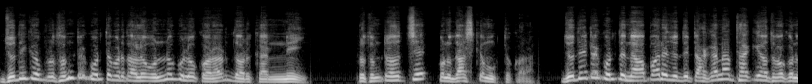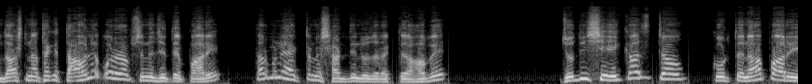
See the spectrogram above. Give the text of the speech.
যদি কেউ প্রথমটা করতে পারে, তাহলে অন্যগুলো করার দরকার নেই। প্রথমটা হচ্ছে কোনো দাসকে মুক্ত করা। যদি এটা করতে না পারে, যদি টাকা না থাকে অথবা কোনো দাস না থাকে, তাহলে পরের অপশনে যেতে পারে। তার মানে একটা না ষাট দিন রোজা রাখতে হবে। যদি সে এই কাজটাও করতে না পারে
